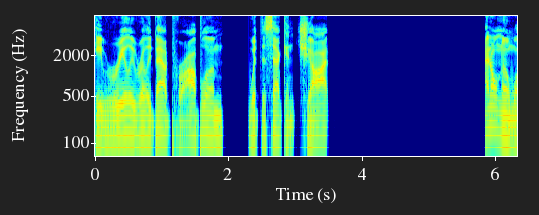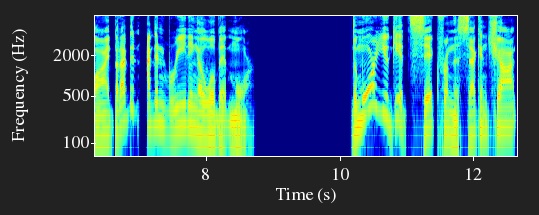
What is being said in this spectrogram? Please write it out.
a really really bad problem with the second shot. I don't know why, but I've been I've been reading a little bit more. The more you get sick from the second shot,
